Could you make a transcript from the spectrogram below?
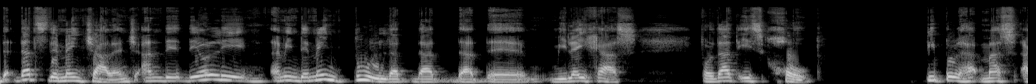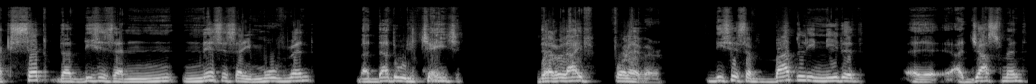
Th- that's the main challenge, and the, the only, I mean, the main tool that that that uh, Milei has for that is hope. People ha- must accept that this is a n- necessary movement, but that will change their life forever. This is a badly needed uh, adjustment,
